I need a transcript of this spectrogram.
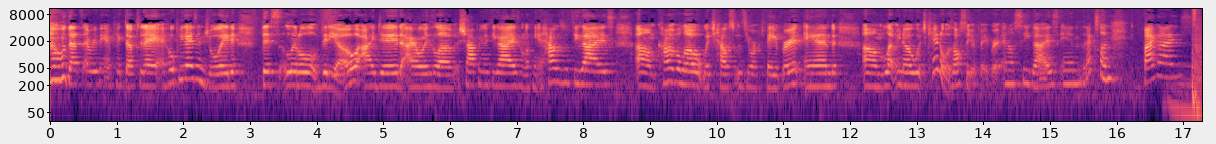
So that's everything I picked up today. I hope you guys enjoyed this little video. I did, I always love shopping with you guys and looking at houses with you guys. Um, comment below which house was your favorite and um, let me know which candle was also your favorite. And I'll see you guys in the next one. Bye guys.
